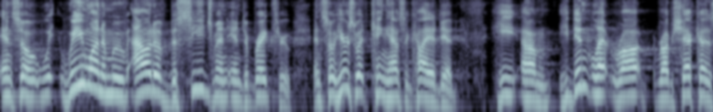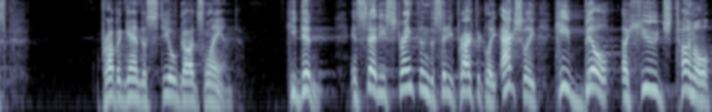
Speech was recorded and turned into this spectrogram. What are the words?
And so we, we want to move out of besiegement into breakthrough. And so here's what King Hezekiah did he, um, he didn't let Rab, Rabshakeh's propaganda steal God's land. He didn't. Instead, he strengthened the city practically. Actually, he built a huge tunnel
